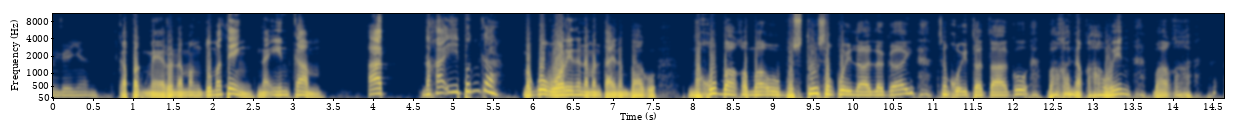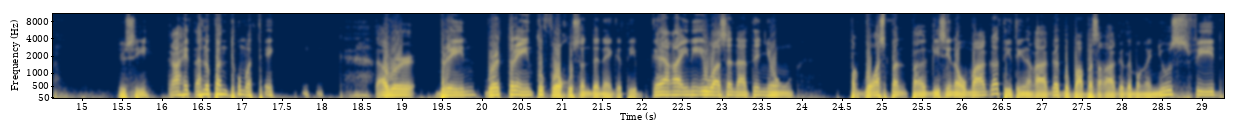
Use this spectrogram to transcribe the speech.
ng ganyan? Kapag meron namang dumating na income at nakaipon ka, magwo-worry na naman tayo ng bago. Naku, baka maubos to. Saan ko ilalagay? Saan ko itatago? Baka nakawin? Baka... You see? Kahit ano pang dumating. Our brain, we're trained to focus on the negative. Kaya nga iniiwasan natin yung pagbukas pa, pagising na umaga, titingnan ka agad, magbabasa ka agad ng mga news feed,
